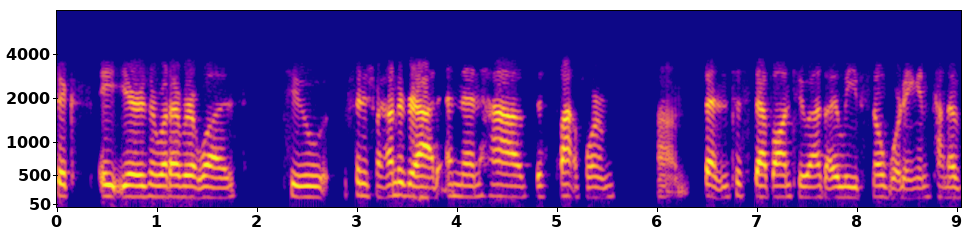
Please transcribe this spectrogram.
six, eight years or whatever it was to finish my undergrad and then have this platform um, then to step onto as I leave snowboarding and kind of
